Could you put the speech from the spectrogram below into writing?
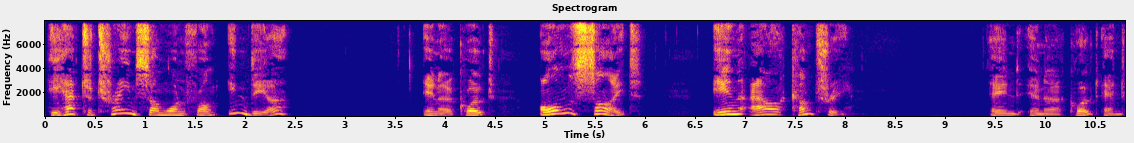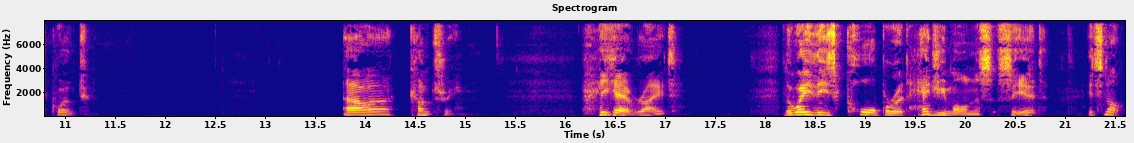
he had to train someone from India, in a quote, on site in our country. End in a quote, end quote. Our country. yeah, right. The way these corporate hegemons see it, it's not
